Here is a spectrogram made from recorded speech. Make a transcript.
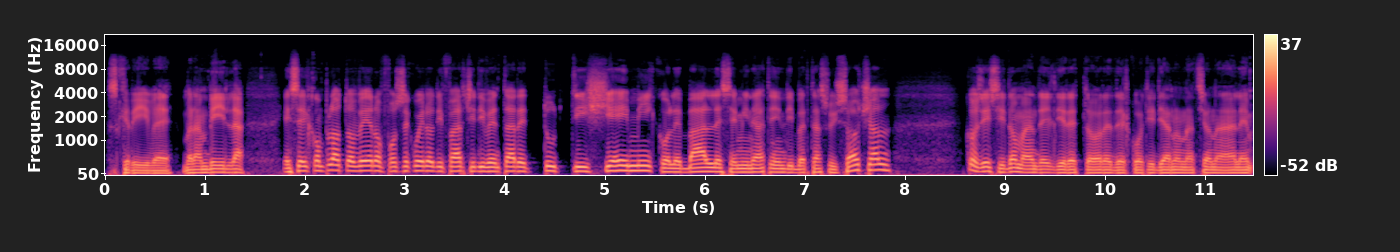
scrive Brambilla, e se il complotto vero fosse quello di farci diventare tutti scemi con le balle seminate in libertà sui social? Così si domanda il direttore del quotidiano nazionale.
